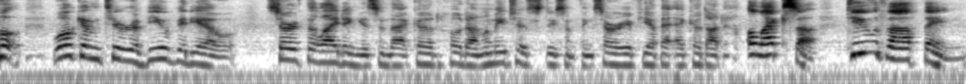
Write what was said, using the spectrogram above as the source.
welcome to review video. Sorry if the lighting isn't that good. Hold on, let me just do something. Sorry if you have an echo dot. Alexa, do the thing.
